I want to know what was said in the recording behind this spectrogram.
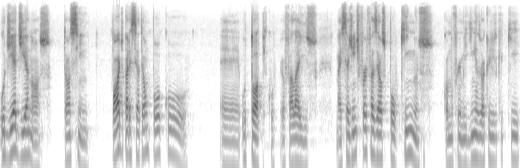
o dia a dia nosso. Então, assim, pode parecer até um pouco é, utópico eu falar isso, mas se a gente for fazer aos pouquinhos, como formiguinhas, eu acredito que, que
